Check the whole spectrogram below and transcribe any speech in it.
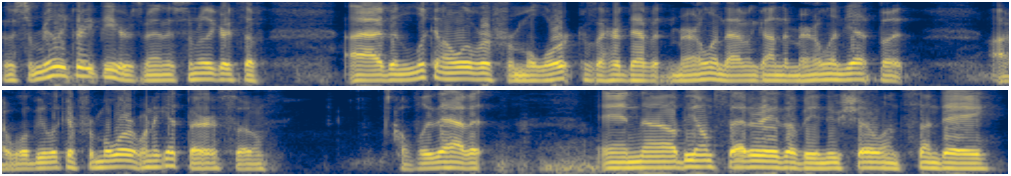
There's some really great beers, man. There's some really great stuff. I've been looking all over for Malort because I heard they have it in Maryland. I haven't gone to Maryland yet, but I will be looking for Malort when I get there. So hopefully they have it. And uh, I'll be home Saturday. There'll be a new show on Sunday.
